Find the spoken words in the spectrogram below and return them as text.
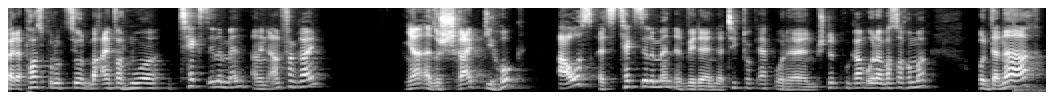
bei der Postproduktion mach einfach nur Textelement an den Anfang rein. Ja, also schreib die Hook aus als Textelement, entweder in der TikTok-App oder im Schnittprogramm oder was auch immer. Und danach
